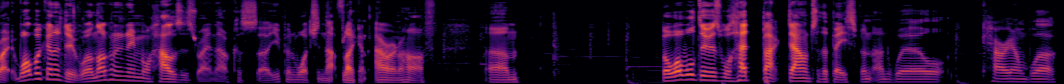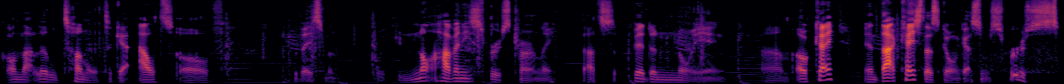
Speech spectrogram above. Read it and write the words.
Right, what we're going to do, well, not going to do any more houses right now, because uh, you've been watching that for like an hour and a half. Um, but what we'll do is we'll head back down to the basement, and we'll carry on work on that little tunnel to get out of the basement. We do not have any spruce currently. That's a bit annoying. Um, okay, in that case, let's go and get some spruce.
